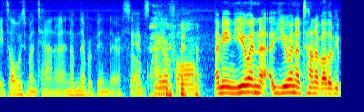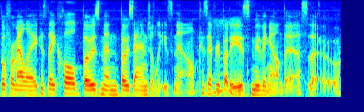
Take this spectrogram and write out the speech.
it's always Montana, and I've never been there. So It's beautiful. I mean, you and you and a ton of other people from LA because they call Bozeman Bose Angeles now because everybody mm. is moving out there. So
